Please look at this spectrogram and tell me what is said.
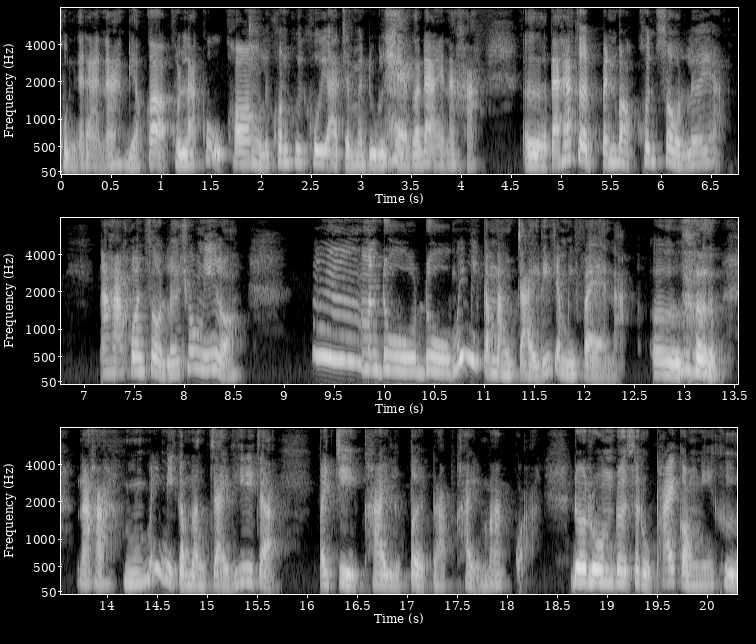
คุณก็ได้นะ เดี๋ยวก็คนรักคู่ครอง หรือคนคุยๆอาจจะมาดูแลก็ได้นะคะ เออ แต่ถ้าเกิดเป็นบอกคนโสดเลยอะนะคะ คนโสดเลยช่วงนี้เหรอ อืม มันดูดูไม่มีกำลังใจที่จะมีแฟนอะเออนะคะ ไม่มีกำลังใจที่จะไปจีบใครหรือเปิดรับใครมากกว่า โดยรวมโดยสรุปไพ่กองนี้คือ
